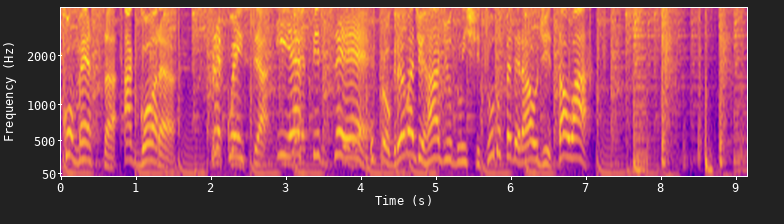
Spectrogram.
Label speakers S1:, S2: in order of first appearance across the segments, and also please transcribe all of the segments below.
S1: Começa agora. Frequência IFCE, o programa de rádio do Instituto Federal de Itauá.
